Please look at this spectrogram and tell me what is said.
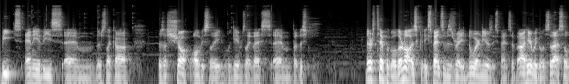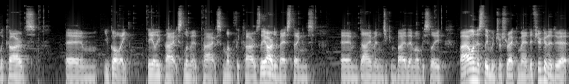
beats any of these. Um, there's like a, there's a shop obviously with games like this. Um, but this they're typical. They're not as expensive as Raid. Nowhere near as expensive. Ah, here we go. So that's all the cards. Um, you've got like daily packs, limited packs, monthly cards. They are the best things. Um, diamonds, you can buy them obviously. But I honestly would just recommend if you're going to do it,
